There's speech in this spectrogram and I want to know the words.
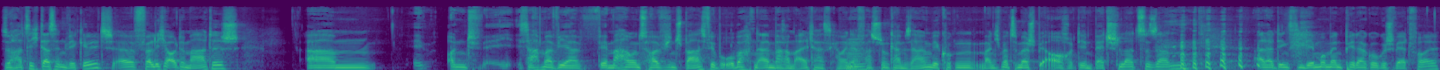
So hat sich das entwickelt, äh, völlig automatisch. Ähm, und ich sag mal, wir, wir machen uns häufig einen Spaß, wir beobachten einfach im Alltag, das kann man ja fast schon keinem sagen. Wir gucken manchmal zum Beispiel auch den Bachelor zusammen, allerdings in dem Moment pädagogisch wertvoll.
